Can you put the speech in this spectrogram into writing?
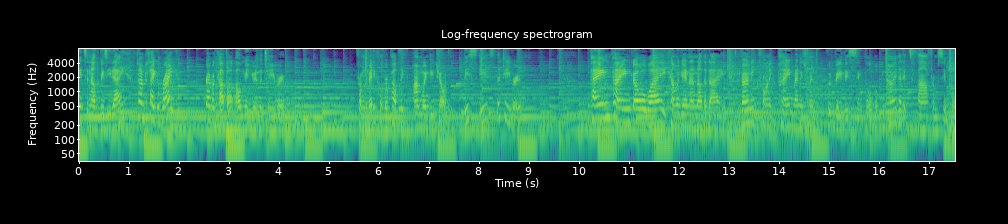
It's another busy day. Time to take a break. Grab a cuppa. I'll meet you in the tea room. From the Medical Republic, I'm Wendy John. This is the tea room. Pain, pain, go away, come again another day. If only chronic pain management could be this simple, but we know that it's far from simple.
